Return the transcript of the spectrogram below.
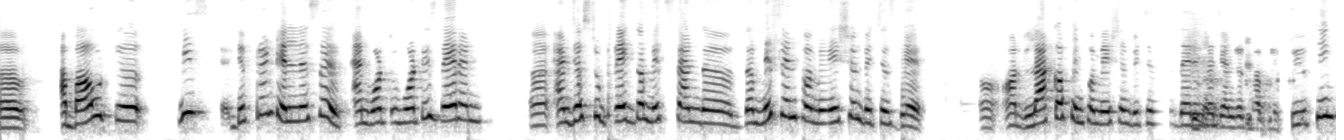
uh, about uh, means different illnesses and what, what is there and, uh, and just to break the myths and the, the misinformation which is there uh, or lack of information which is there in the general public. Do you think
